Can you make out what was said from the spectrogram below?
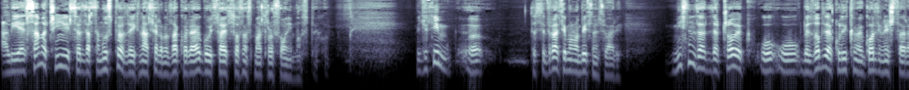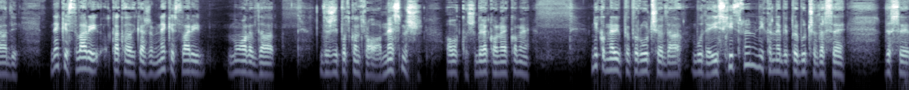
Ali je sama činjenica da sam uspeo da ih nateram da tako reaguju, to, je, to sam smatrao svojim uspehom. Međutim, e, da se vratimo na bitne stvari. Mislim da, da čovek, u, u, bez obzira koliko me godine šta radi, neke stvari, kako da kažem, neke stvari mora da drži pod kontrolom. Ne smeš, ovo ko što bi rekao nekome, nikom ne bi preporučio da bude ishitren, nikad ne bi preporučio da se, da se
